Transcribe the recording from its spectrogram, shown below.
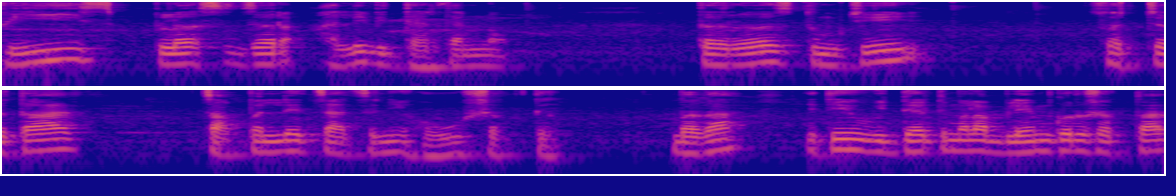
वीस प्लस जर आले विद्यार्थ्यांना तरच तुमची स्वच्छता चापल्य चाचणी होऊ शकते. बघा इथे विद्यार्थी मला ब्लेम करू शकतात.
